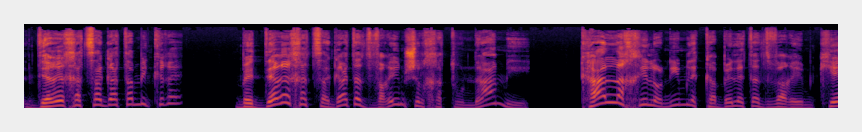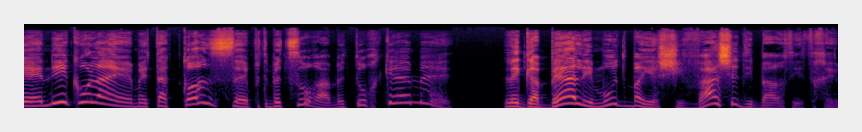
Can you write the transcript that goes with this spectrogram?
דרך הצגת המקרה. בדרך הצגת הדברים של חתונמי, קל לחילונים לקבל את הדברים, כי העניקו להם את הקונספט בצורה מתוחכמת. לגבי הלימוד בישיבה שדיברתי איתכם,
